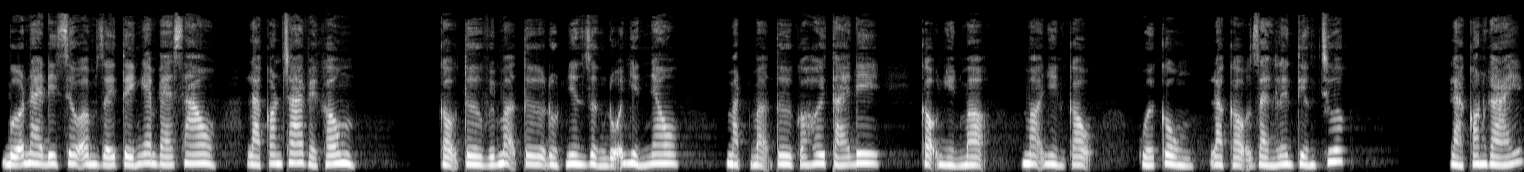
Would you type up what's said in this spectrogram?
Bữa nay đi siêu âm giới tính em bé sao? Là con trai phải không? Cậu Tư với mợ Tư đột nhiên dừng đũa nhìn nhau. Mặt mợ Tư có hơi tái đi. Cậu nhìn mợ, mợ nhìn cậu. Cuối cùng là cậu giành lên tiếng trước. Là con gái.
